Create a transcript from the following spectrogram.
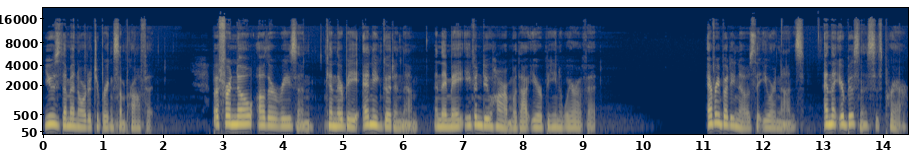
use them in order to bring some profit. But for no other reason can there be any good in them, and they may even do harm without your being aware of it. Everybody knows that you are nuns, and that your business is prayer.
